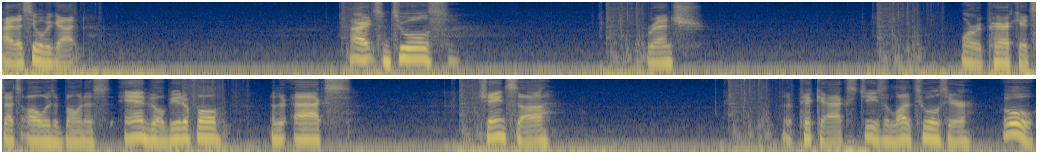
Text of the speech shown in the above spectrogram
Alright, let's see what we got. Alright, some tools. Wrench. More repair kits, that's always a bonus. Anvil, beautiful. Another axe. Chainsaw. Another pickaxe. Geez, a lot of tools here. Oh!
